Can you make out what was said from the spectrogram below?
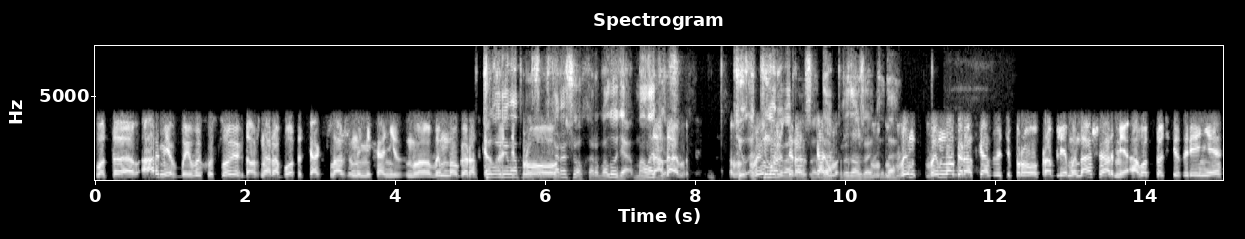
Вот э, армия в боевых условиях должна работать как слаженный механизм. Вы много рассказываете Теория вопросов. про... Хорошо, хорошо, Володя, молодец. Да, да. Те... Вы Теория вопросов, раска... да, продолжайте. Да. Вы, вы много рассказываете про проблемы нашей армии, а вот с точки зрения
